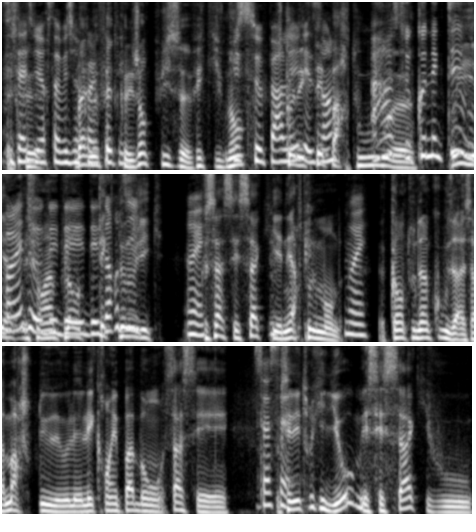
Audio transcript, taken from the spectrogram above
C'est-à-dire, ça veut dire Bah, quoi le fait que les gens puissent effectivement puissent se se parler les uns partout. Ah, se euh, connecter, oui, vous parlez de- des- des, des. Ouais. Ça, c'est ça qui énerve tout le monde. Ouais. Quand tout d'un coup, ça marche plus, l'écran est pas bon. Ça, c'est c'est des trucs idiots, mais c'est ça qui vous.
